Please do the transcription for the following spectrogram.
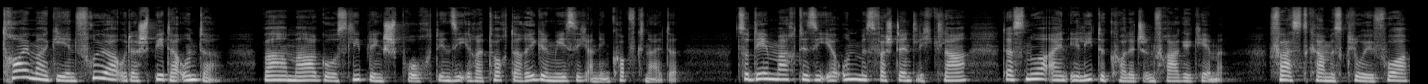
Träumer gehen früher oder später unter, war Margos Lieblingsspruch, den sie ihrer Tochter regelmäßig an den Kopf knallte. Zudem machte sie ihr unmissverständlich klar, dass nur ein Elite-College in Frage käme. Fast kam es Chloe vor,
